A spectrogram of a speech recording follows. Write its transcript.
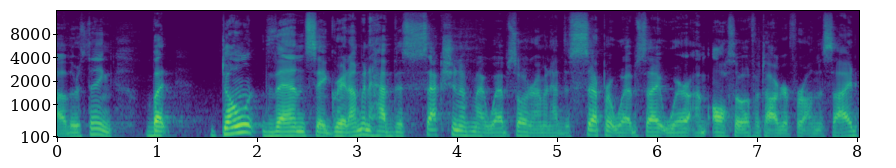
other thing, but don't then say, great, I'm going to have this section of my website or I'm going to have this separate website where I'm also a photographer on the side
